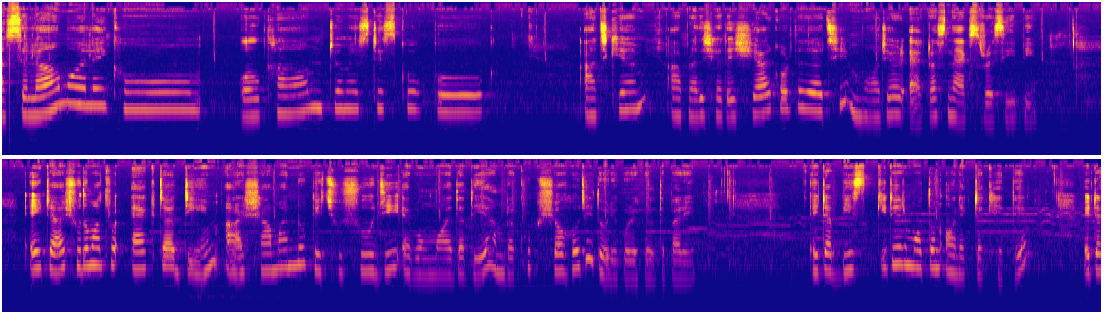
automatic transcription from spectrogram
আসসালামু আলাইকুম। ওয়েলকাম টু মিস্টিস কুকবুক আজকে আমি আপনাদের সাথে শেয়ার করতে যাচ্ছি মজার একটা স্ন্যাক্স রেসিপি এটা শুধুমাত্র একটা ডিম আর সামান্য কিছু সুজি এবং ময়দা দিয়ে আমরা খুব সহজেই তৈরি করে ফেলতে পারি। এটা বিস্কিটের মতন অনেকটা খেতে। এটা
